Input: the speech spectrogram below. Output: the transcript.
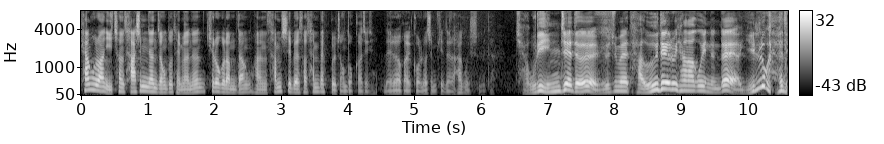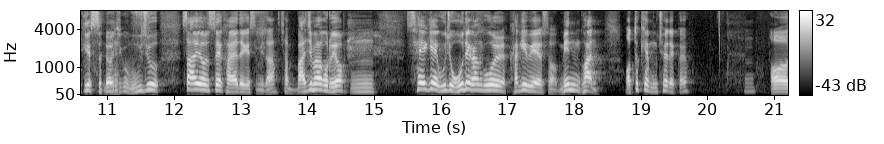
향후로 한 2040년 정도 되면은 킬로그램당 한 30에서 300불 정도까지 내려갈 걸로 지금 기대를 하고 있습니다. 자, 우리 인재들 요즘에 다 의대로 향하고 있는데 일로 가야 되겠어요. 네. 지금 우주 사이언스에 가야 되겠습니다. 자, 마지막으로요. 음, 세계 우주 5대 강국을 가기 위해서 민관 어떻게 뭉쳐야 될까요? 어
